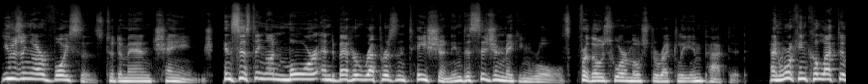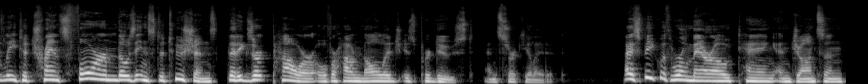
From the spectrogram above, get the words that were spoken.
using our voices to demand change, insisting on more and better representation in decision making roles for those who are most directly impacted, and working collectively to transform those institutions that exert power over how knowledge is produced and circulated. I speak with Romero, Tang, and Johnson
